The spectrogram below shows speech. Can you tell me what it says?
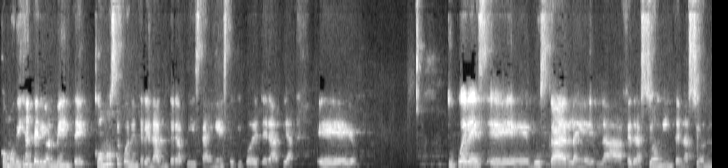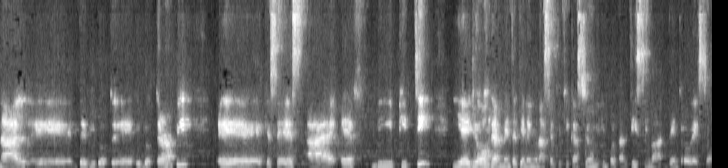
como dije anteriormente, cómo se puede entrenar un terapista en este tipo de terapia. Eh, tú puedes eh, buscar la, Federación Internacional eh, de Biblioterapia, que se es AFBPT, y ellos realmente tienen una certificación importantísima dentro de eso.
